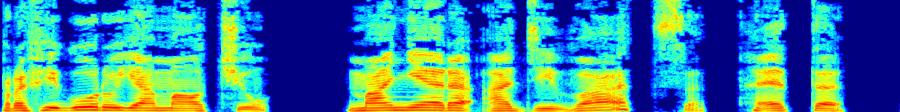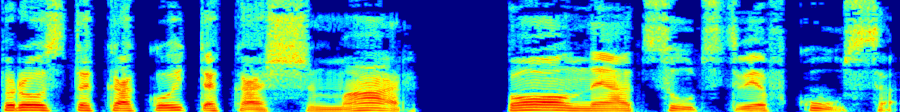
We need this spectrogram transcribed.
Про фигуру я молчу. Манера одеваться — это просто какой-то кошмар, полное отсутствие вкуса.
